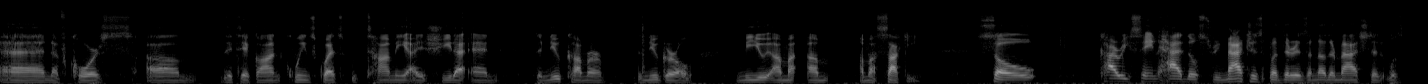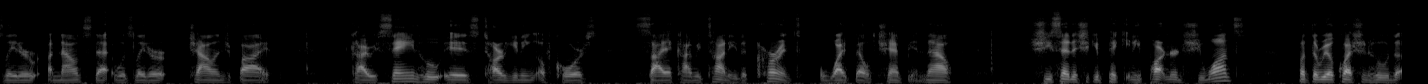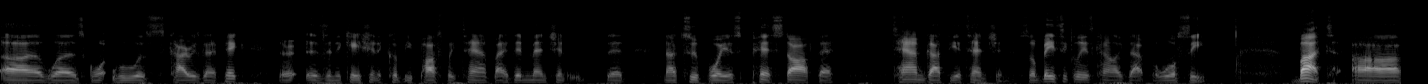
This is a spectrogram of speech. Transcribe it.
and of course um, they take on Queen's Quest Utami Ayashida and the newcomer the new girl, Miyu Ama, um, Amasaki. So Kairi Sane had those three matches, but there is another match that was later announced that was later challenged by Kairi Sane, who is targeting, of course, Saya Kamitani, the current white belt champion. Now, she said that she can pick any partner she wants, but the real question who the, uh, was who was Kairi's going to pick, there is indication it could be possibly Tam. But I did mention that Natsupoi is pissed off that Tam got the attention. So basically, it's kind of like that, but we'll see. But uh,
